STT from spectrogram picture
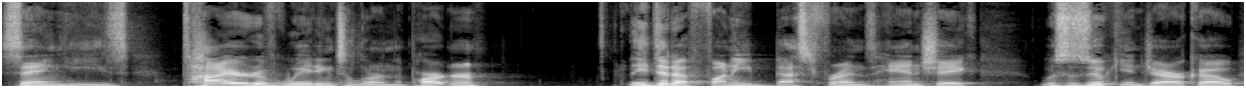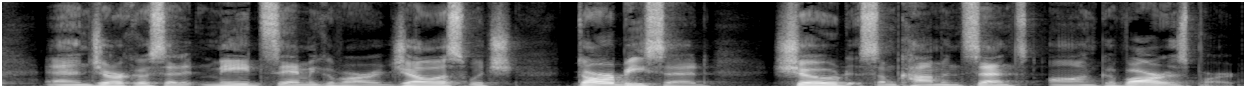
saying he's tired of waiting to learn the partner. They did a funny best friends handshake with Suzuki and Jericho, and Jericho said it made Sammy Guevara jealous, which Darby said showed some common sense on Guevara's part.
